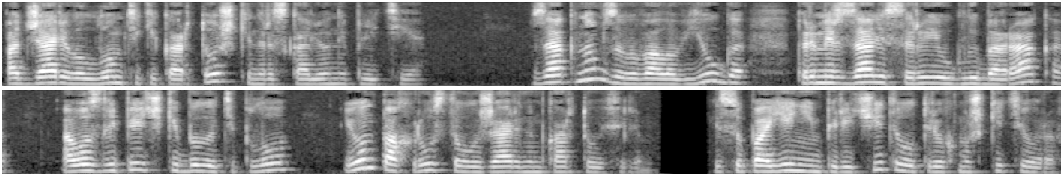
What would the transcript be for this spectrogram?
поджаривал ломтики картошки на раскаленной плите. За окном завывало вьюга, промерзали сырые углы барака, а возле печки было тепло, и он похрустывал жареным картофелем и с упоением перечитывал трех мушкетеров.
